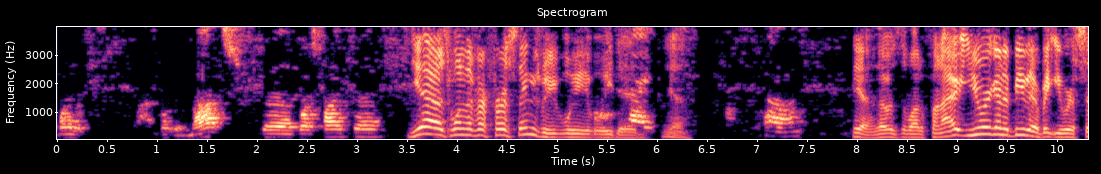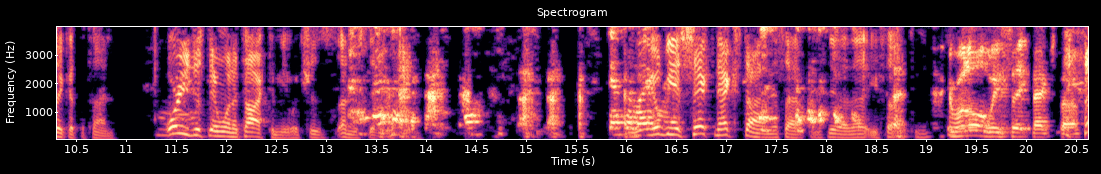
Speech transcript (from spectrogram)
One of the, was it March? The watch party for Yeah, it was one of our first things we we we did. Right. Yeah, Oh, yeah, that was a lot of fun. I you were going to be there, but you were sick at the time, or you just didn't want to talk to me, which is understandable. guess I'm You'll be it. sick next time this happens. Yeah, that you thought. We'll all be sick next time.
